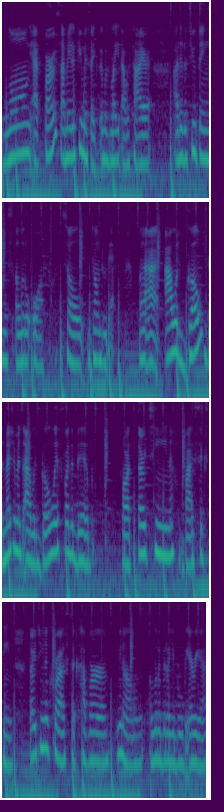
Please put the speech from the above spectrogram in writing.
long at first. I made a few mistakes. It was late. I was tired. I did a few things a little off. So don't do that. But I, I would go, the measurements I would go with for the bib are 13 by 16. 13 across to cover, you know, a little bit of your boob area.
